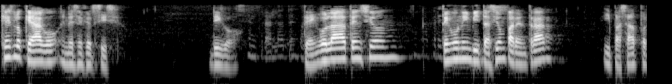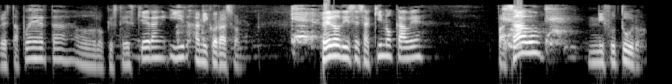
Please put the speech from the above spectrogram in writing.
¿Qué es lo que hago en ese ejercicio? Digo, tengo la atención, tengo una invitación para entrar y pasar por esta puerta o lo que ustedes quieran, ir a mi corazón. Pero dices, aquí no cabe pasado ni futuro.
